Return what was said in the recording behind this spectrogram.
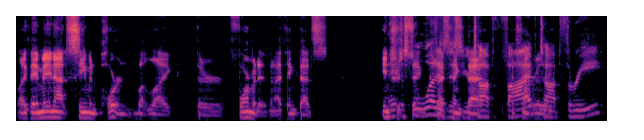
Like they may not seem important, but like they're formative, and I think that's interesting. So what I is this? Your top five, really- top three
